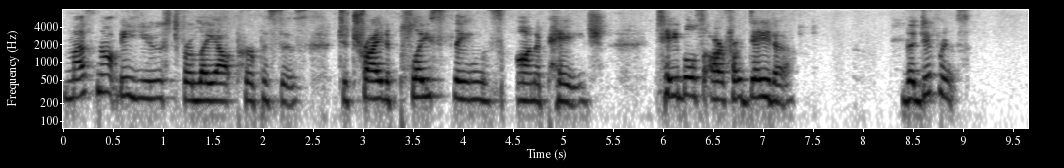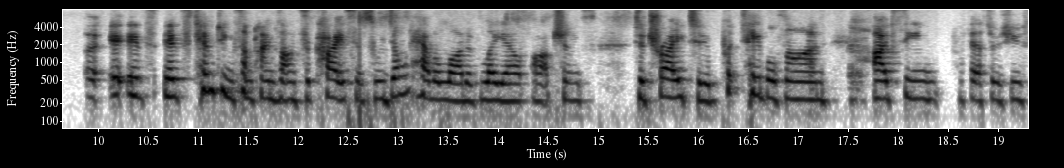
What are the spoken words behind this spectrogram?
must not be used for layout purposes to try to place things on a page. Tables are for data. The difference, uh, it- it's, it's tempting sometimes on Sakai since we don't have a lot of layout options to try to put tables on. I've seen professors use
